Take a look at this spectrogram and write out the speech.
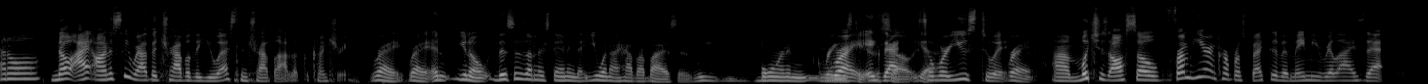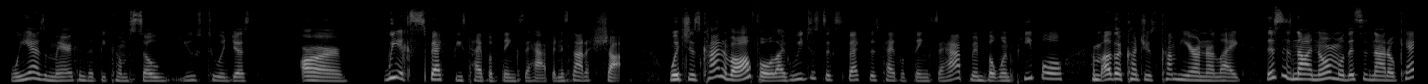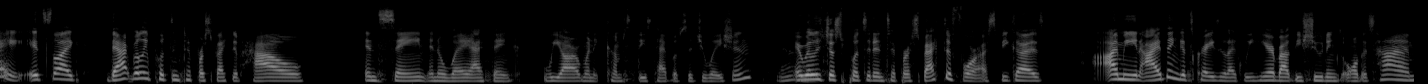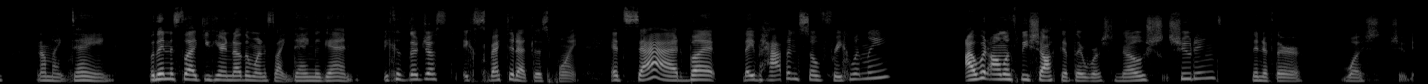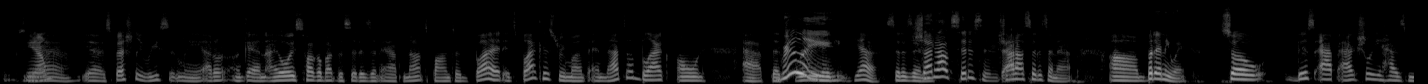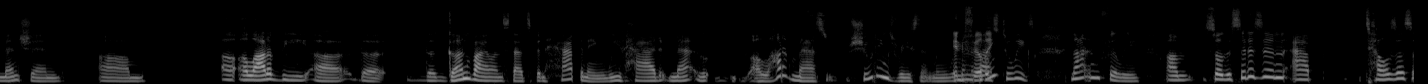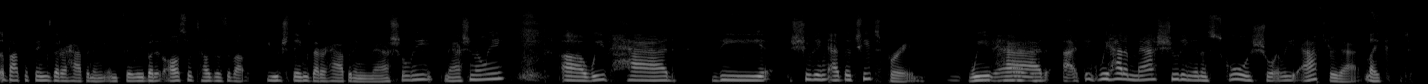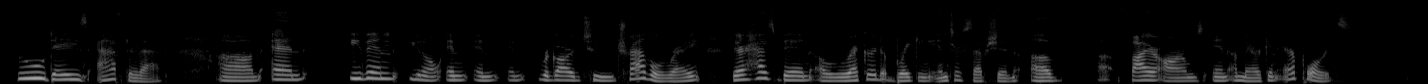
At all? No, I honestly rather travel the U.S. than travel out of the country. Right, right, and you know this is understanding that you and I have our biases. We born and raised right, here, exactly. So, yeah. so, we're used to it, right? Um, which is also from here in her perspective, it made me realize that we as Americans have become so used to and just are we expect these type of things to happen. It's not a shock which is kind of awful. Like we just expect this type of things to happen, but when people from other countries come here and are like, "This is not normal. This is not okay," it's like that really puts into perspective how insane, in a way, I think we are when it comes to these type of situations. Yeah. It really just puts it into perspective for us because, I mean, I think it's crazy. Like we hear about these shootings all the time, and I'm like, dang. But then it's like you hear another one, it's like, dang again because they're just expected at this point. It's sad, but they've happened so frequently. I would almost be shocked if there was no sh- shootings than if there was shootings. You yeah, know? yeah. Especially recently. I don't. Again, I always talk about the Citizen app, not sponsored, but it's Black History Month, and that's a black-owned app. That's really, really making, yeah, Citizen. Shout out Citizen. Shout out Citizen app. Um, but anyway, so this app actually has mentioned um, a, a lot of the uh, the the gun violence that's been happening. We've had ma- a lot of mass shootings recently in Philly. two weeks, not in Philly. Um, so the Citizen app tells us about the things that are happening in Philly, but it also tells us about huge things that are happening nationally. Nationally, uh, we've had the shooting at the Chiefs Parade. We've yes. had, I think we had a mass shooting in a school shortly after that, like two days after that. Um, and even you know in in in regard to travel right there has been a record breaking interception of uh, firearms in american airports.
